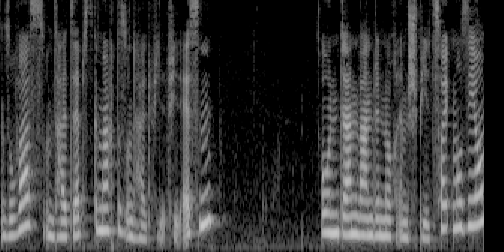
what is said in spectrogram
sowas und halt selbstgemachtes und halt viel, viel Essen. Und dann waren wir noch im Spielzeugmuseum.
